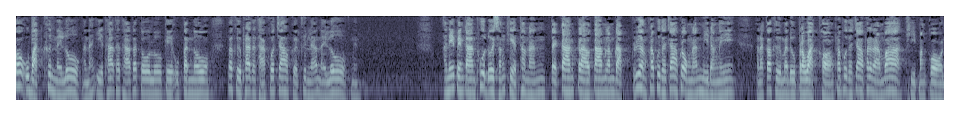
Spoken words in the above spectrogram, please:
ก็อุบัติขึ้นในโลกนะอิทัทถาคโตโลเกอุปันโน ก็คือพระตถาคตเจ้าเกิดขึ้นแล้วในโลกนี่ยอันนี้เป็นการพูดโดยสังเขตเท่านั้น แต่การกล่าวตามลำดับเรื่องพระพุทธเจ้าพระองค์นั้นมีดังนี้อันนั้นก็คือมาดูประวัติของพระพุทธเจ้าพระนามว่าทีปังกร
